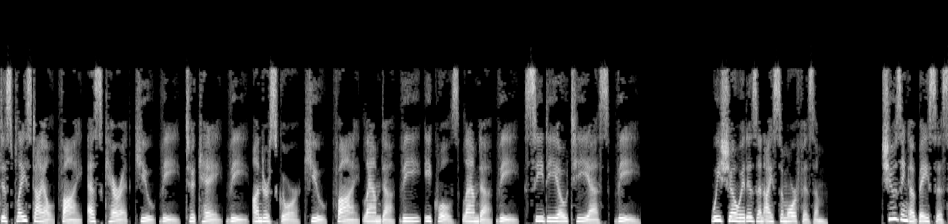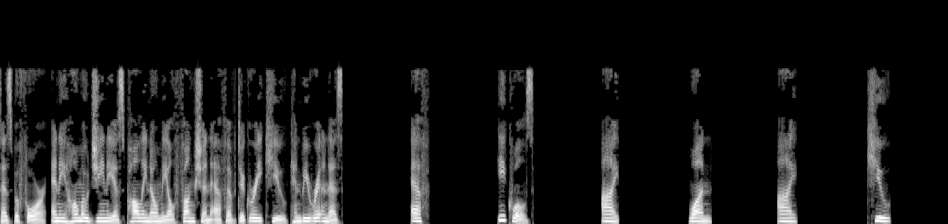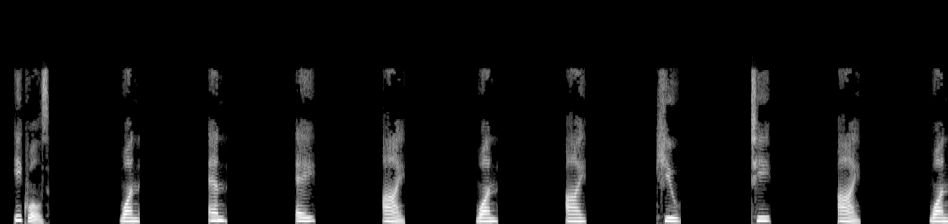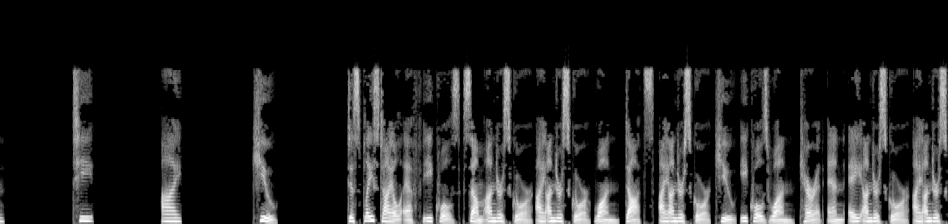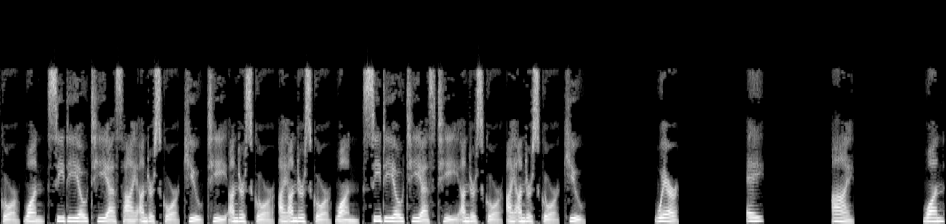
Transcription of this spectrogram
display style phi s caret q v to k v underscore q phi lambda v equals lambda v c dots v. We show it is an isomorphism. Choosing a basis as before, any homogeneous polynomial function f of degree q can be written as f equals i 1 i q equals 1 n a i 1 i q t i 1 t i q display style f equals sum underscore i underscore one dots i underscore q equals one caret n a underscore i underscore one c dots i underscore q t underscore i underscore one c dots t underscore i underscore q where a i one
